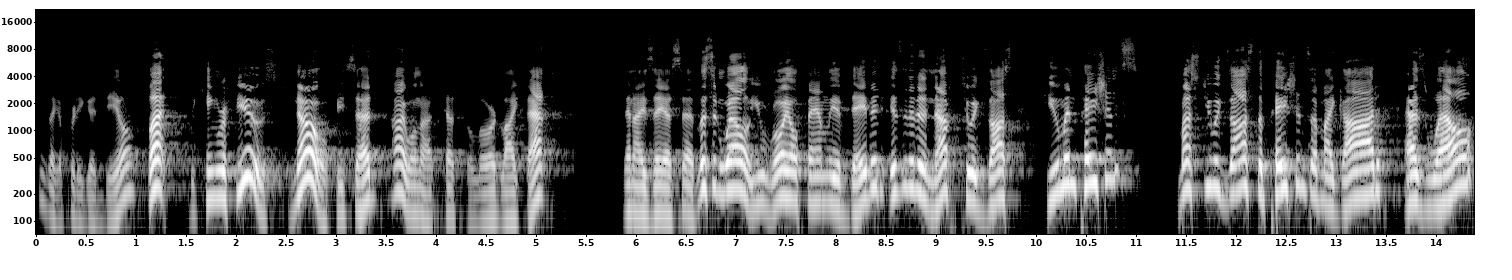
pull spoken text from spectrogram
Seems like a pretty good deal. But the king refused. No, he said, I will not test the Lord like that. Then Isaiah said, Listen well, you royal family of David. Isn't it enough to exhaust human patience? Must you exhaust the patience of my God as well?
